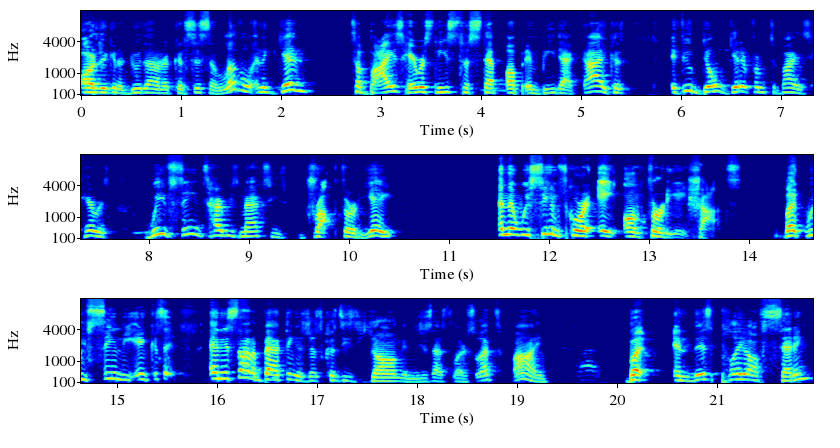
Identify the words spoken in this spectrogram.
Are they going to do that on a consistent level? And again, Tobias Harris needs to step up and be that guy because if you don't get it from Tobias Harris, we've seen Tyrese Maxey's drop 38 and then we see him score eight on 38 shots. Like we've seen the inconsistent, and it's not a bad thing. It's just because he's young and he just has to learn. So that's fine. But in this playoff setting,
